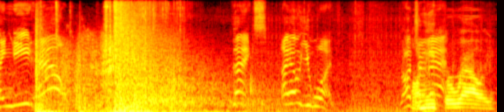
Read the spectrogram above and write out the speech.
I need help! Thanks! I owe you one! Roger On me that! for rally.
